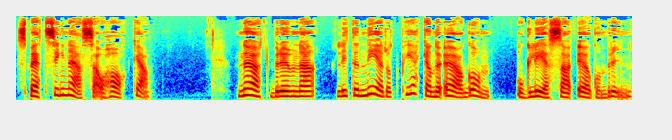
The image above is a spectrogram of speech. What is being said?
spetsig näsa och haka. Nötbruna, lite nedåtpekande ögon och glesa ögonbryn.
